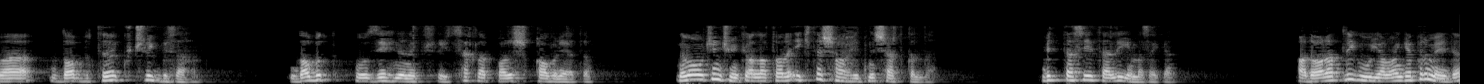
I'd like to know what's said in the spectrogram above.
va dobiti kuchli bo'lsa ham dobit u zehnini kuchli saqlab qolish qobiliyati. Nima uchun? Chunki alloh taolo ikkita shohidni shart qildi. Bittasi yetarli emas ekan. Adolatlik u yolg'on gapirmaydi.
